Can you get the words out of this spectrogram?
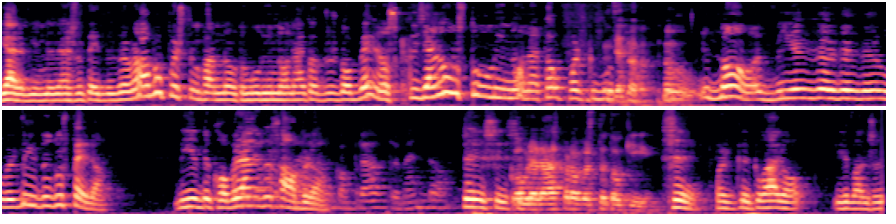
I ara havien d'anar a la tenda de roba, pues tampoc no te volien donar tots els dos bé, els que ja no els te volien donar tot, perquè... Ja no, no. No, havien de, de, de, de, de, de d'espera. Havien de cobrar de sobre. Comprar, tremenda. Sí, sí, sí. Cobraràs però que tot aquí. Sí, perquè, claro, llavors hi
